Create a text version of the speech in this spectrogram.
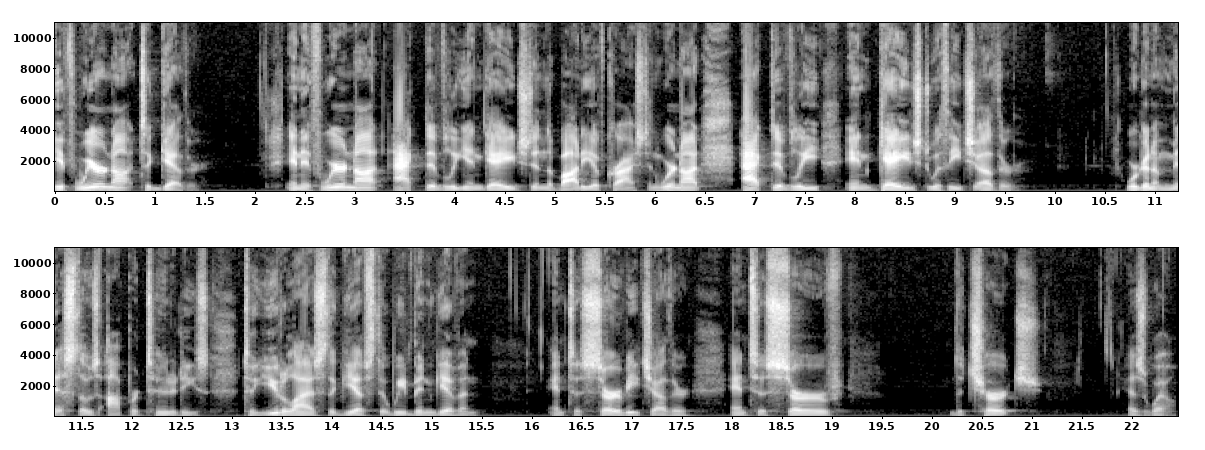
if we're not together and if we're not actively engaged in the body of Christ and we're not actively engaged with each other, we're going to miss those opportunities to utilize the gifts that we've been given and to serve each other and to serve the church as well.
